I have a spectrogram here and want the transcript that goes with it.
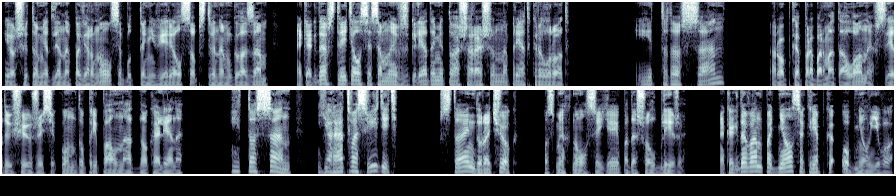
Йошито медленно повернулся, будто не верил собственным глазам, а когда встретился со мной взглядами, то ошарашенно приоткрыл рот. «Ито-сан?» — робко пробормотал он и в следующую же секунду припал на одно колено. «Ито-сан, я рад вас видеть!» «Встань, дурачок!» — усмехнулся я и подошел ближе. А когда Ван поднялся, крепко обнял его.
